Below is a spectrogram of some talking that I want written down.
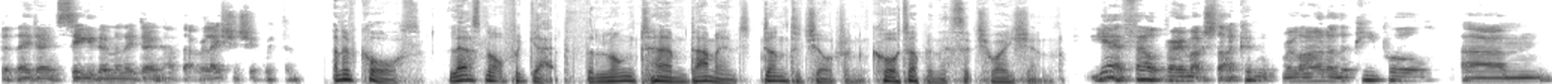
but they don't see them and they don't have that relationship with them. And of course, let's not forget the long term damage done to children caught up in this situation yeah, felt very much that I couldn't rely on other people. Um,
